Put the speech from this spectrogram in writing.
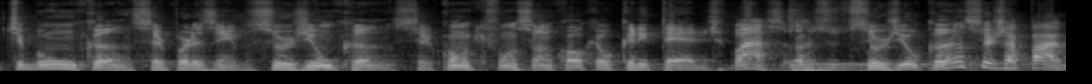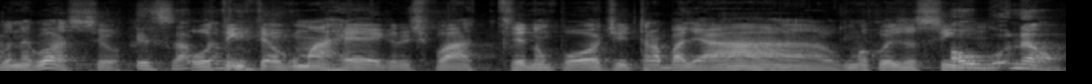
tipo um câncer, por exemplo. Surgiu um câncer. Como que funciona? Qual que é o critério? Tipo, ah, surgiu o câncer, já paga o negócio? Exatamente. Ou tem que ter alguma regra? Tipo, ah, você não pode trabalhar, alguma coisa assim? Algu- não,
